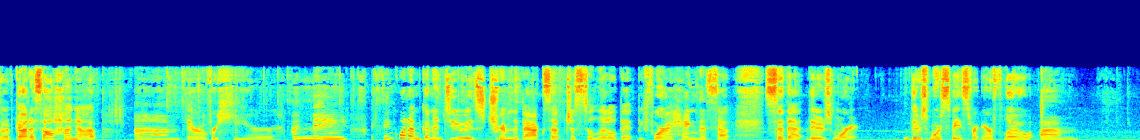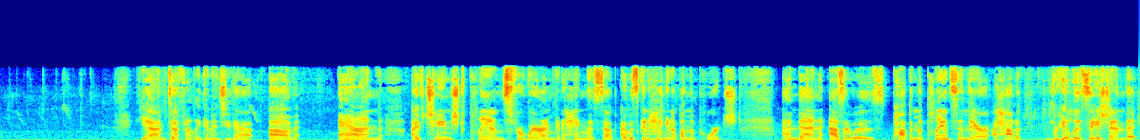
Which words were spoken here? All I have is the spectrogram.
So I've got us all hung up. Um, they're over here. I may, I think what I'm gonna do is trim the backs up just a little bit before I hang this up so that there's more, there's more space for airflow. Um, yeah, I'm definitely gonna do that. Um, and I've changed plans for where I'm gonna hang this up. I was gonna hang it up on the porch and then as I was popping the plants in there, I had a realization that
